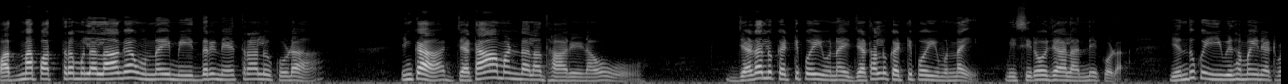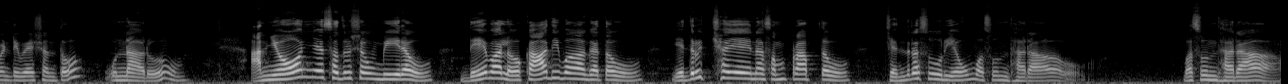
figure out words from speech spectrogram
పద్మపత్రములలాగా ఉన్నాయి మీ ఇద్దరి నేత్రాలు కూడా. ఇంకా జటామండలధారిణౌ జడలు కట్టిపోయి ఉన్నాయి జటలు కట్టిపోయి ఉన్నాయి మీ శిరోజాలన్నీ కూడా. ఎందుకు ఈ విధమైనటువంటి వేషంతో ఉన్నారు? అన్యోన్య సదృశం వీరౌ దేవలోకాదివాగతౌ ఎదృచ్ఛయేన సంప్రాప్తౌ చంద్రసూర్యం వసుంధరా. వసుంధరా.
